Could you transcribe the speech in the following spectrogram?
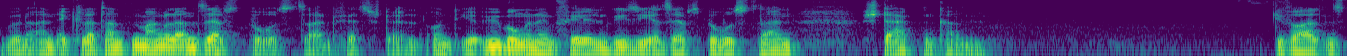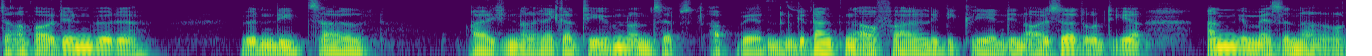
würde einen eklatanten Mangel an Selbstbewusstsein feststellen und ihr Übungen empfehlen, wie sie ihr Selbstbewusstsein stärken kann. Die Verhaltenstherapeutin würde, würden die zahlreichen negativen und selbst abwertenden Gedanken auffallen, die die Klientin äußert und ihr angemessenere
